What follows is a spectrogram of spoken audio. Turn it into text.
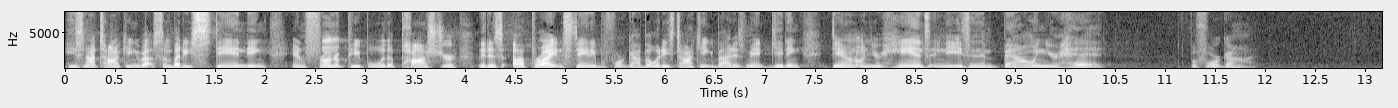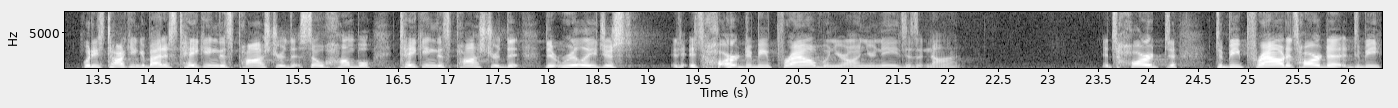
he's not talking about somebody standing in front of people with a posture that is upright and standing before God, but what he's talking about is, man, getting down on your hands and knees and then bowing your head before God. What he's talking about is taking this posture that's so humble, taking this posture that, that really just, it, it's hard to be proud when you're on your knees, is it not? It's hard to, to be proud. It's hard to, to be,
